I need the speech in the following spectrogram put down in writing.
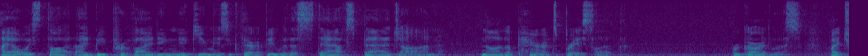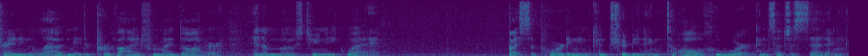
I always thought I'd be providing NICU music therapy with a staff's badge on, not a parent's bracelet. Regardless, my training allowed me to provide for my daughter in a most unique way. By supporting and contributing to all who work in such a setting,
